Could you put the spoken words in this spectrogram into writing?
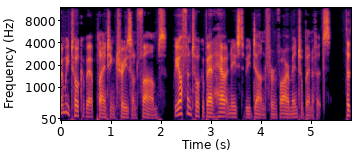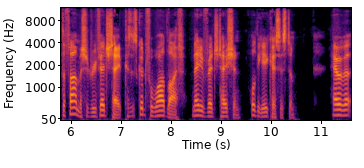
When we talk about planting trees on farms, we often talk about how it needs to be done for environmental benefits. That the farmer should revegetate because it's good for wildlife, native vegetation, or the ecosystem. However,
